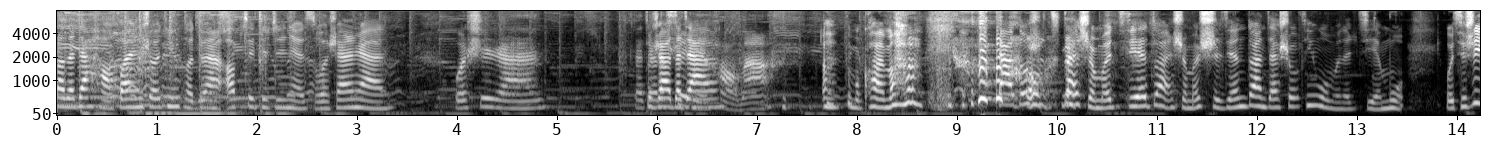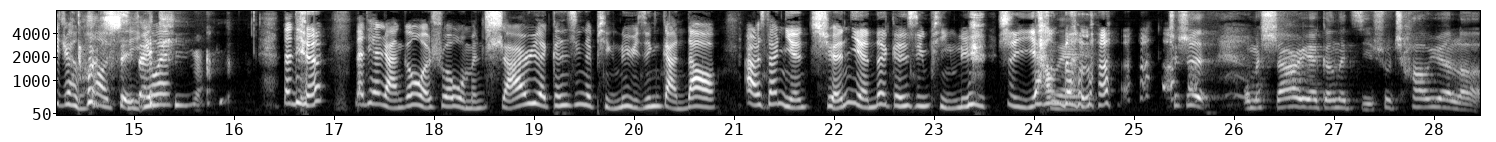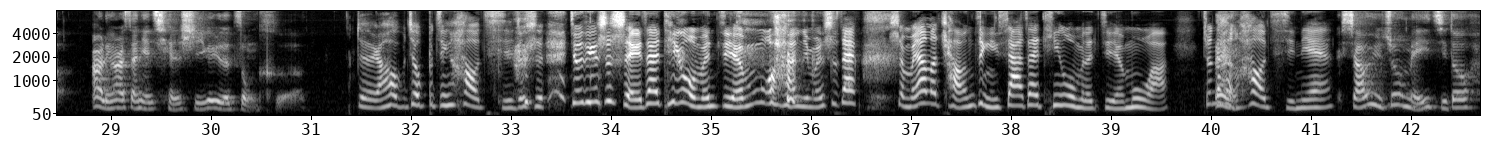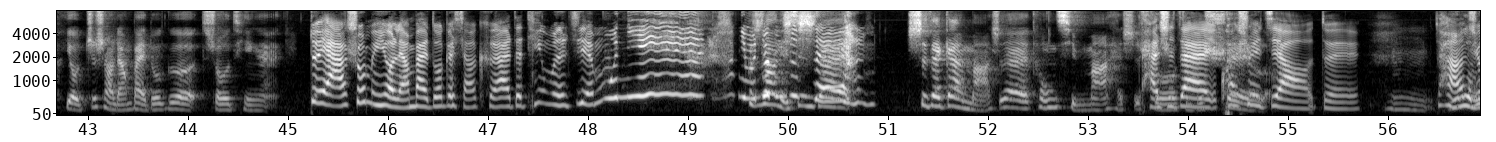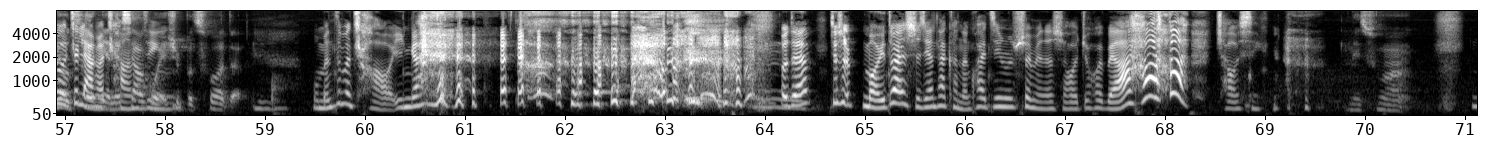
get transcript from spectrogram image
Hello，大家好，欢迎收听河段 Opposite Genius，我是安然，我是然。不知道大家好吗？啊，这么快吗？大家都是在什么阶段、什么时间段在收听我们的节目？我其实一直很好奇，因为那天那天然跟我说，我们十二月更新的频率已经赶到二三年全年的更新频率是一样的了，就是我们十二月更的集数超越了二零二三年前十一个月的总和。对，然后就不禁好奇，就是 究竟是谁在听我们节目啊？你们是在什么样的场景下在听我们的节目啊？真的很好奇呢。小宇宙每一集都有至少两百多个收听，哎。对呀，说明有两百多个小可爱在听我们的节目呢。你们究竟是谁？是在干嘛？是在通勤吗？还是还是在快睡觉？对，嗯，就好像只有这两个场景，也是不错的。我们这么吵，应该。我觉得就是某一段时间，他可能快进入睡眠的时候，就会被啊哈哈吵醒。没错，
